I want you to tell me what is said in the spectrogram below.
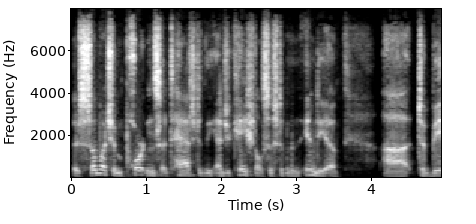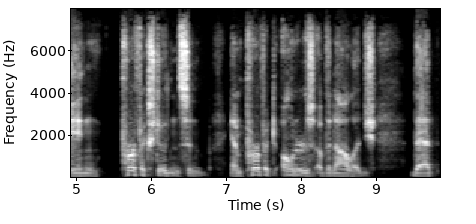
there's so much importance attached in the educational system in India uh, to being perfect students and and perfect owners of the knowledge that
